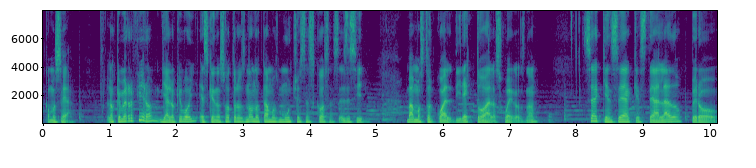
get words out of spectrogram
Como sea. Lo que me refiero y a lo que voy es que nosotros no notamos mucho esas cosas. Es decir, vamos tal cual, directo a los juegos, ¿no? Sea quien sea que esté al lado, pero...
